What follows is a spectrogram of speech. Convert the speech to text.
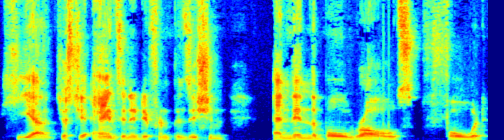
here. Just your hands in a different position, and then the ball rolls forward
